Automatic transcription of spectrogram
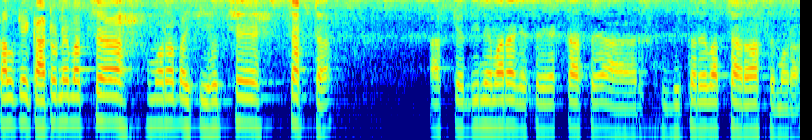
কালকে কার্টনে বাচ্চা মরা পাইছি হচ্ছে চারটা। আজকে দিনে মারা গেছে, একটা আছে আর ভিতরে বাচ্চা আরও আছে মরা।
